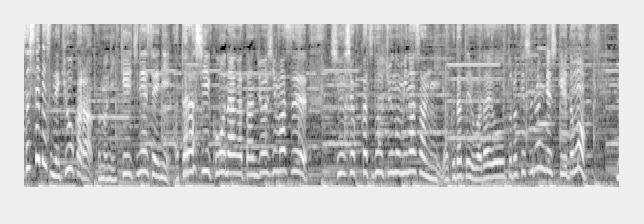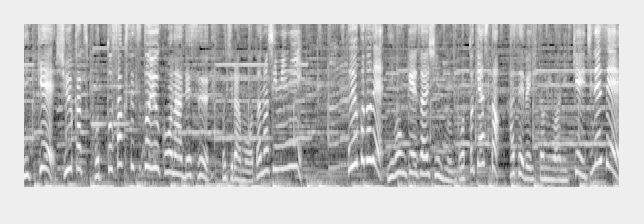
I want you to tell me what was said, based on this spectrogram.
そしてですね今日からこの日経1年生に新しいコーナーが誕生します。就職活動中の皆さんに役立てる話題をお届けするんですけれども日経就活ポット作説というコーナーです。こちらもお楽しみに。ということで日本経済新聞ポッドキャスト長谷部ひとみは日経1年生。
